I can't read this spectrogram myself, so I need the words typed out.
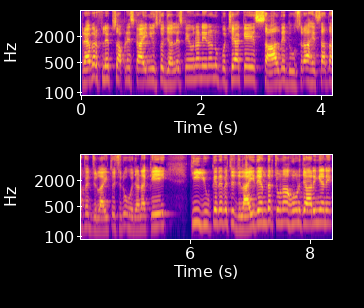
ਟਰੈਵਰ ਫਿਲਿਪਸ ਆਪਣੇ ਸਕਾਈ ਨਿਊਜ਼ ਤੋਂ ਜਰਨਲਿਸਟ ਨੇ, ਉਹਨਾਂ ਨੇ ਇਹਨਾਂ ਨੂੰ ਪੁੱਛਿਆ ਕਿ ਸਾਲ ਦੇ ਦੂਸਰਾ ਹਿੱਸਾ ਤਾਂ ਫਿਰ ਜੁਲਾਈ ਤੋਂ ਸ਼ੁਰੂ ਹੋ ਜਾਣਾ। ਕਿ, ਕੀ ਯੂਕੇ ਦੇ ਵਿੱਚ ਜੁਲਾਈ ਦੇ ਅੰਦਰ ਚੋਣਾਂ ਹੋਣ ਜਾ ਰਹੀਆਂ ਨੇ?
